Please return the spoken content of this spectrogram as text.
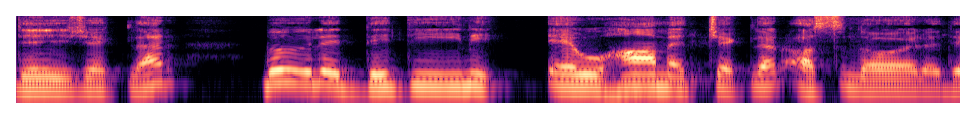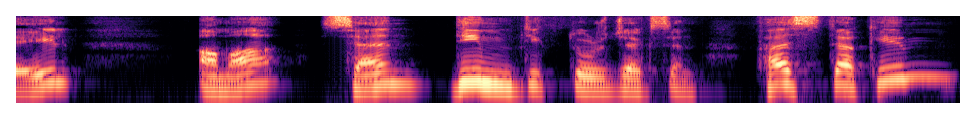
diyecekler. Böyle dediğini evham edecekler. Aslında öyle değil. Ama sen dimdik duracaksın. Festakim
